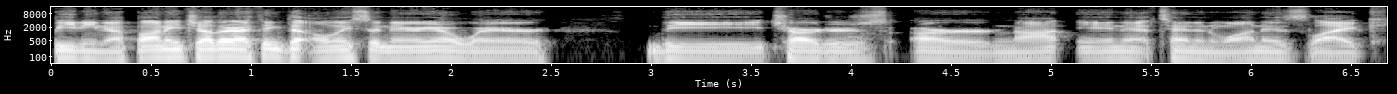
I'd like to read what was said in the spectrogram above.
beating up on each other. I think the only scenario where the Chargers are not in at ten and one is like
